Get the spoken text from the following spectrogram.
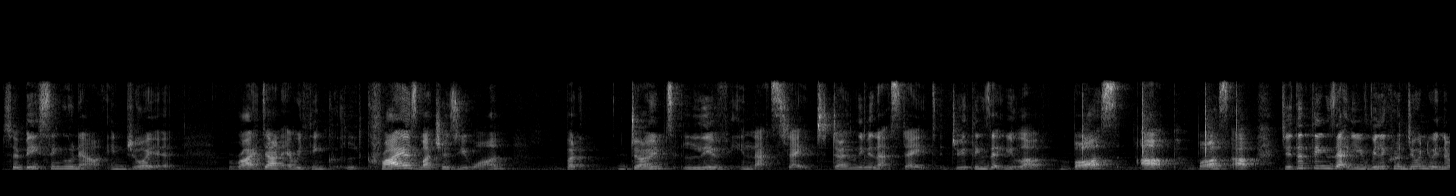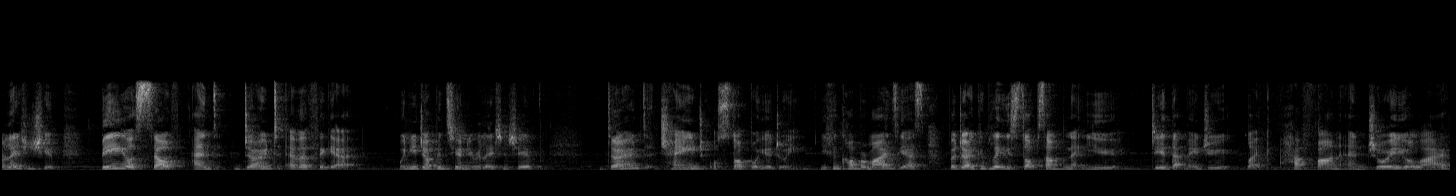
So be single now, enjoy it, write down everything, cry as much as you want, but don't live in that state. Don't live in that state. Do things that you love. Boss up. Boss up. Do the things that you really couldn't do when you were in the relationship. Be yourself and don't ever forget when you jump into your new relationship, don't change or stop what you're doing. You can compromise, yes, but don't completely stop something that you did that made you like have fun and enjoy your life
